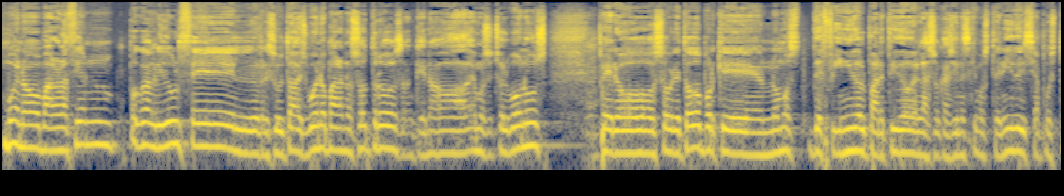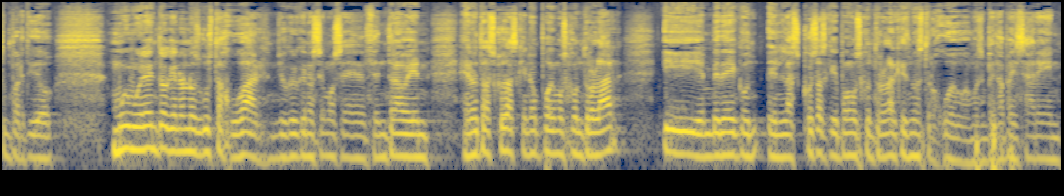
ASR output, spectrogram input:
Bueno, valoración un poco agridulce, el resultado es bueno para nosotros, aunque no hemos hecho el bonus, pero sobre todo porque no hemos definido el partido en las ocasiones que hemos tenido y se ha puesto un partido muy, muy lento que no nos gusta jugar. Yo creo que nos hemos eh, centrado en, en otras cosas que no podemos controlar y en vez de en las cosas que podemos controlar, que es nuestro juego. Hemos empezado a pensar en,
